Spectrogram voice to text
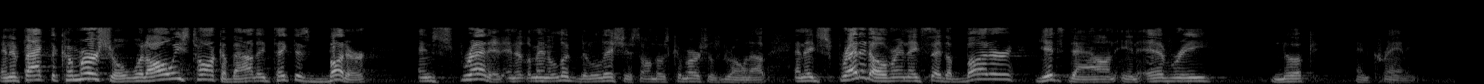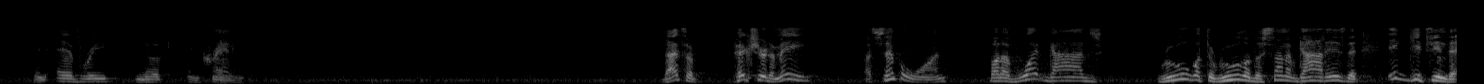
And in fact, the commercial would always talk about they'd take this butter and spread it, and it, I mean, it looked delicious on those commercials growing up. And they'd spread it over, and they'd say the butter gets down in every nook and cranny. in every nook and cranny. That's a picture to me, a simple one, but of what God's rule, what the rule of the Son of God is, that it gets into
